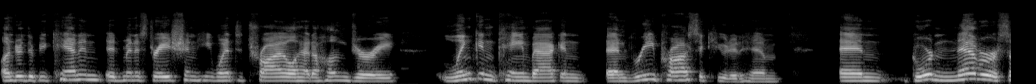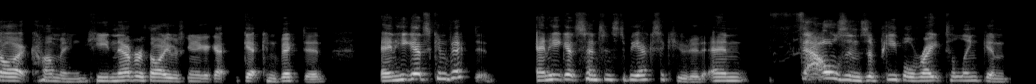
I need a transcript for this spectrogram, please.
under the Buchanan administration. He went to trial, had a hung jury. Lincoln came back and, and re prosecuted him. And Gordon never saw it coming. He never thought he was going to get, get convicted. And he gets convicted and he gets sentenced to be executed. And thousands of people write to Lincoln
